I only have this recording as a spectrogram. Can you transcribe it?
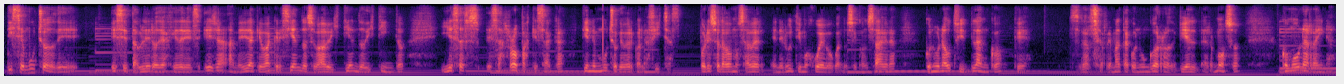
dice mucho de ese tablero de ajedrez. Ella, a medida que va creciendo, se va vistiendo distinto y esas, esas ropas que saca tienen mucho que ver con las fichas. Por eso la vamos a ver en el último juego, cuando se consagra, con un outfit blanco que se remata con un gorro de piel hermoso, como una reina,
